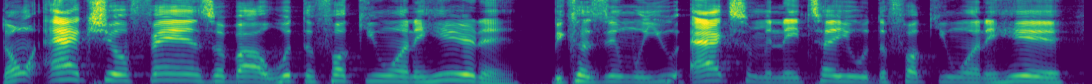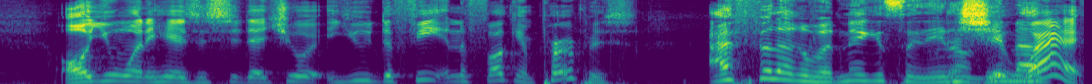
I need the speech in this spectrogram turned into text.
don't ask your fans about what the fuck you want to hear then, because then when you ask them and they tell you what the fuck you want to hear, all you want to hear is the shit that you you defeating the fucking purpose. I feel like if a nigga say they don't, shit they not, whack.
